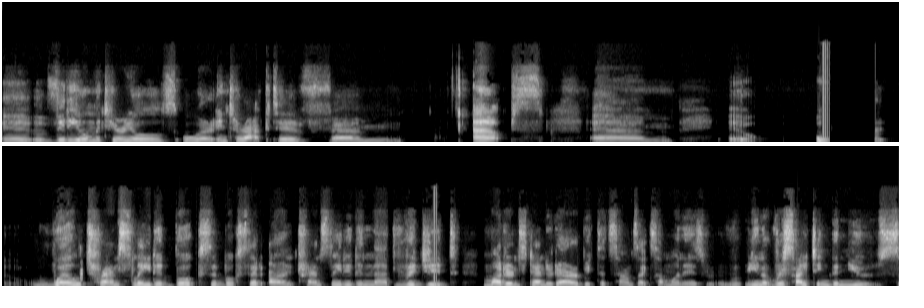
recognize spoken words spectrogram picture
uh, video materials or interactive um, apps, um, or well translated books, the books that aren't translated in that rigid modern standard Arabic that sounds like someone is, you know, reciting the news.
